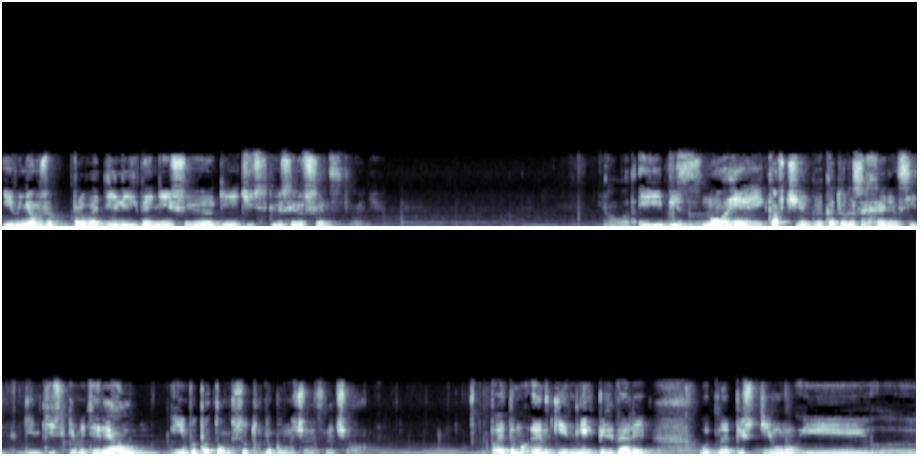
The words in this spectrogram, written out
И в нем же проводили их дальнейшее генетическое усовершенствование. Вот. И без Ноя и Ковчега, который сохранил все этот генетический материал, им бы потом все трудно было начинать сначала. Поэтому Энки и Энлиль передали вот на Пиштиму и э,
